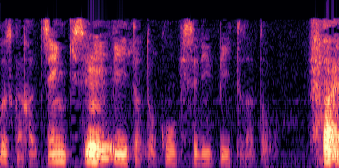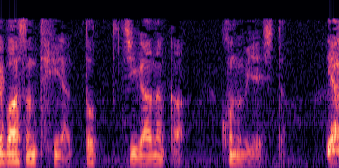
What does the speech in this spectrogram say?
どうですか？なんか前期スリーピートと後期スリーピートだと、はいメバーさん的にはどっちがなんか好みでした？いや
